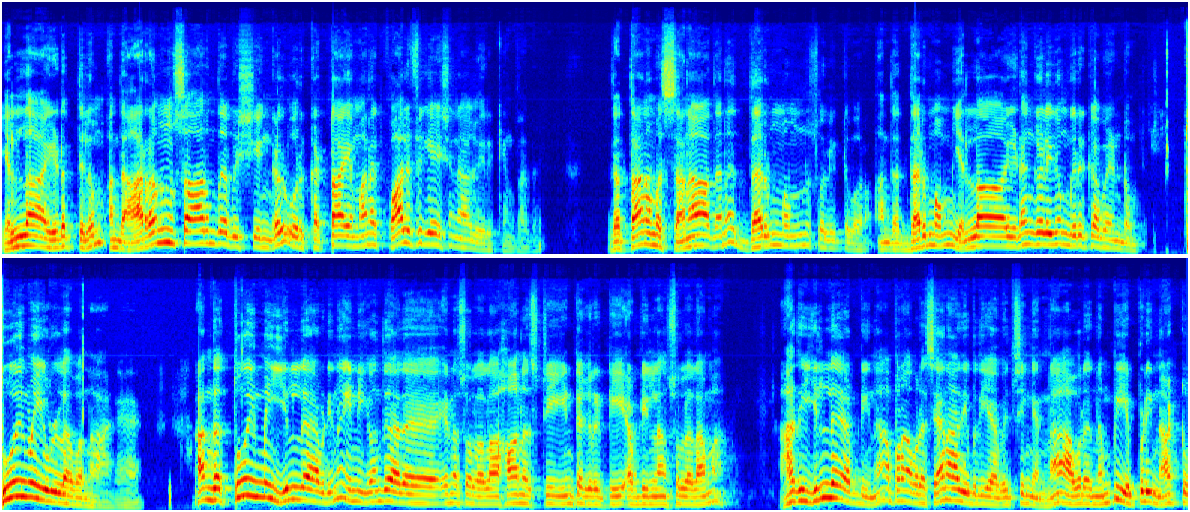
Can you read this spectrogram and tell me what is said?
எல்லா இடத்திலும் அந்த அறம் சார்ந்த விஷயங்கள் ஒரு கட்டாயமான குவாலிஃபிகேஷனாக இருக்கின்றது. இதைத்தான் நம்ம சனாதன தர்மம்னு சொல்லிட்டு வரோம் அந்த தர்மம் எல்லா இடங்களிலும் இருக்க வேண்டும். தூய்மை உள்ளவனாக. அந்த தூய்மை இல்லை அப்படின்னா இன்னைக்கு வந்து அதை என்ன சொல்லலாம்? ஹானஸ்டி இன்டெகிரிட்டி அப்படின்லாம் சொல்லலாமா? அது இல்லை அப்படின்னா அப்புறம் அவரை சேனாதிபதியாக வச்சிங்கன்னா அவரை நம்பி எப்படி நாட்டு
